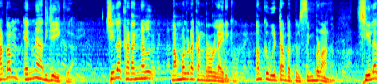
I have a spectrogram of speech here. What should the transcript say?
കടം എന്നെ അതിജയിക്കുക. ചില കടങ്ങൾ നമ്മളുടെ കൺട്രോളിലായിരിക്കും നമുക്ക് വീട്ടാൻ പറ്റും സിമ്പിളാണ് ചില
